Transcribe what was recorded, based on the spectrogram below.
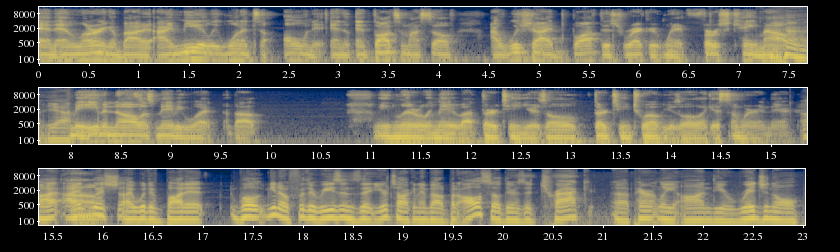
and and learning about it, I immediately wanted to own it and and thought to myself, I wish I had bought this record when it first came out. Yeah. I mean, even though I was maybe what about I mean, literally maybe about 13 years old, 13, 12 years old, I guess somewhere in there. I, I Um, wish I would have bought it. Well, you know, for the reasons that you're talking about, but also there's a track uh, apparently on the original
